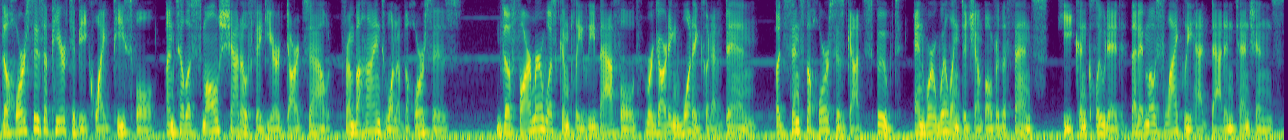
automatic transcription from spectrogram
The horses appear to be quite peaceful until a small shadow figure darts out from behind one of the horses. The farmer was completely baffled regarding what it could have been, but since the horses got spooked and were willing to jump over the fence, he concluded that it most likely had bad intentions.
